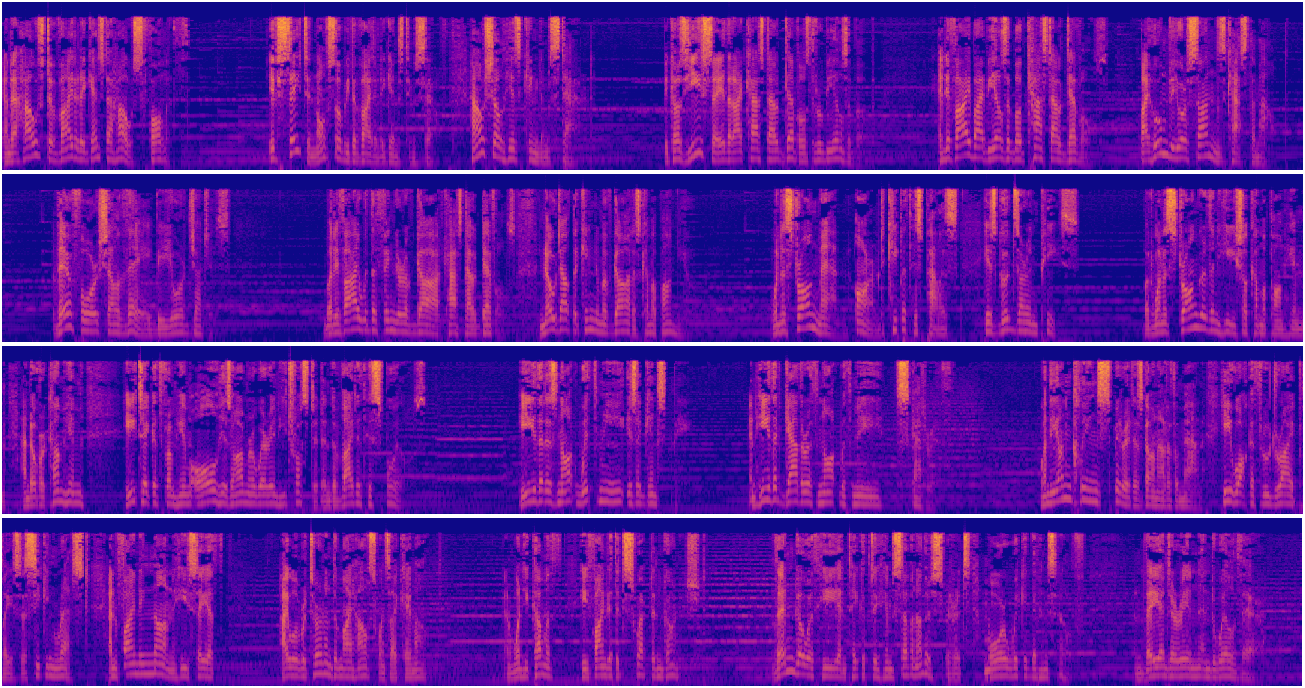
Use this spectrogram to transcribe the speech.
and a house divided against a house falleth. If Satan also be divided against himself, how shall his kingdom stand? Because ye say that I cast out devils through Beelzebub. And if I by Beelzebub cast out devils, by whom do your sons cast them out? Therefore shall they be your judges. But if I with the finger of God cast out devils, no doubt the kingdom of God has come upon you. When a strong man, armed, keepeth his palace, his goods are in peace. But when a stronger than he shall come upon him, and overcome him, he taketh from him all his armor wherein he trusted, and divideth his spoils. He that is not with me is against me, and he that gathereth not with me scattereth. When the unclean spirit is gone out of a man, he walketh through dry places, seeking rest, and finding none, he saith, I will return unto my house whence I came out. And when he cometh, he findeth it swept and garnished. Then goeth he and taketh to him seven other spirits, more wicked than himself. And they enter in and dwell there.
